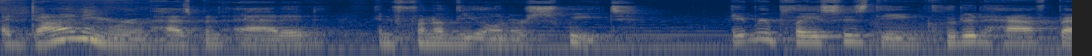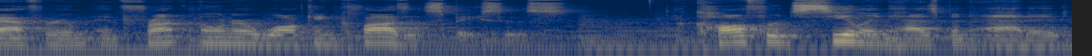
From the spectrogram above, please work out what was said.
A dining room has been added in front of the owner's suite. It replaces the included half bathroom and front owner walk in closet spaces. A coffered ceiling has been added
